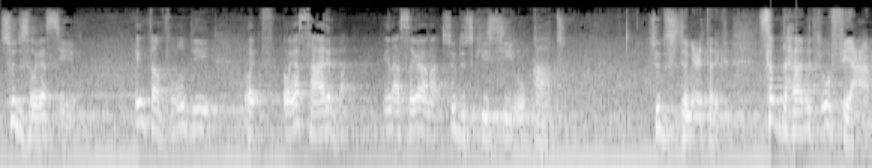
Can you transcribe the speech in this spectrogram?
sudus laga siiyo. Intaan furuuddii laga saarinba in asagana suduskiisii u qaato. Sudus jamiic tarika. Saddexdaa midkii u fiican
